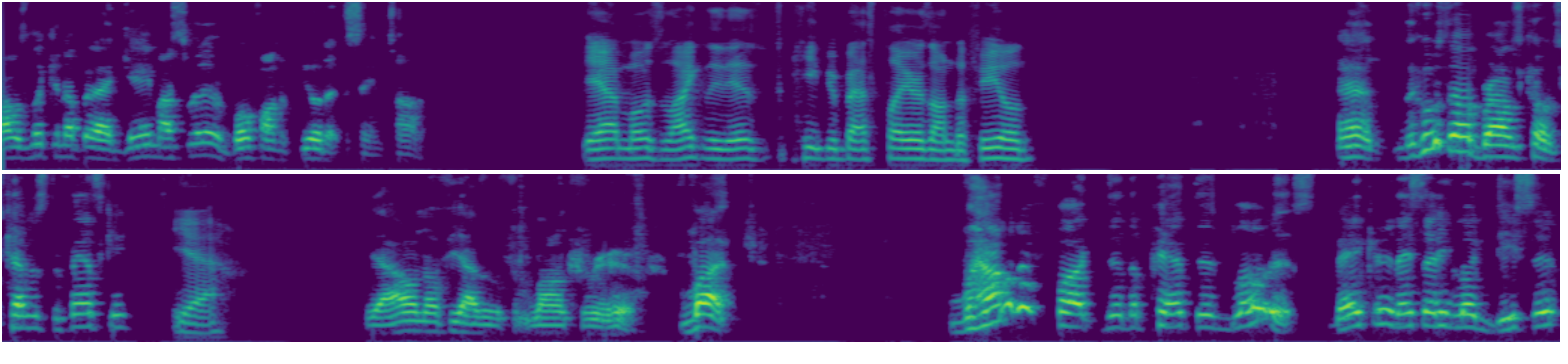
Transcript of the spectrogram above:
I was looking up at that game. I swear they were both on the field at the same time. Yeah, most likely it is to keep your best players on the field. And who's the Browns coach? Kevin Stefanski? Yeah. Yeah, I don't know if he has a long career here. But how the fuck did the Panthers blow this? Baker, they said he looked decent.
